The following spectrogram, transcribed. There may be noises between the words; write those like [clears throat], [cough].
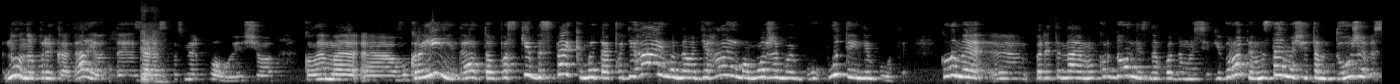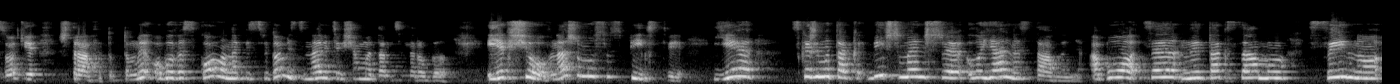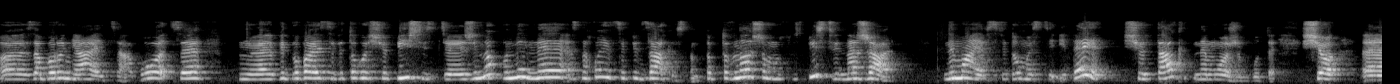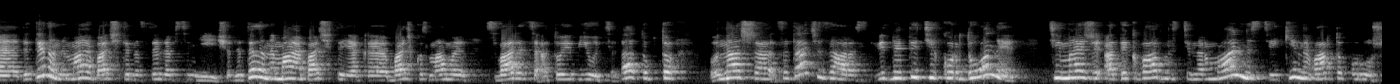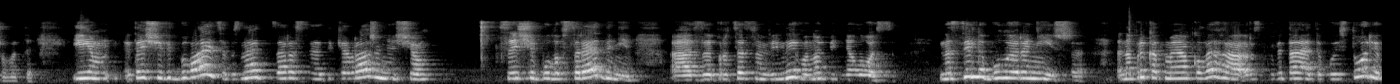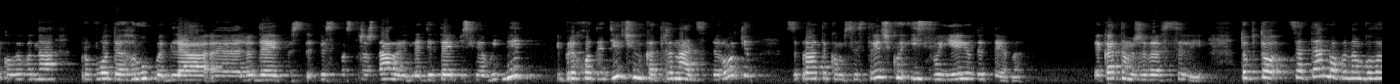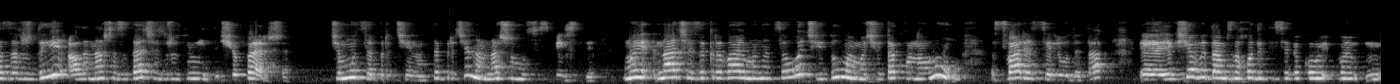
Ну, наприклад, да, я от е, зараз [clears throat] розмірковую, що коли ми е, в Україні, да, то паски безпеки ми так одягаємо, не одягаємо, можемо і бути і не бути. Коли ми е, перетинаємо кордон і знаходимося в Європі, ми знаємо, що там дуже високі штрафи. Тобто ми обов'язково на підсвідомість, навіть якщо ми там це не робили. І якщо в нашому суспільстві є, скажімо так, більш-менш лояльне ставлення, або це не так само сильно е, забороняється, або це відбувається від того, що більшість е, жінок вони не знаходяться під захистом. Тобто, в нашому суспільстві, на жаль, немає в свідомості ідеї, що так не може бути. Що е, дитина не має бачити насилля в сім'ї, що дитина не має бачити, як е, батько з мамою сваряться, а то і б'ються. Да? Тобто, наша задача зараз віднайти ті кордони. Ті межі адекватності, нормальності, які не варто порушувати, і те, що відбувається, ви знаєте, зараз е, таке враження, що все, що було всередині е, з процесом війни, воно піднялося. Насилля було і раніше. Наприклад, моя колега розповідає таку історію, коли вона проводить групи для е, людей пос- пос- постраждалих для дітей після війни, і приходить дівчинка 13 років з братиком, сестричкою і своєю дитиною, яка там живе в селі. Тобто ця тема вона була завжди, але наша задача зрозуміти, що перше, чому це причина? Це причина в нашому суспільстві. Ми, наче, закриваємо на це очі і думаємо, що так воно ну сваряться люди. Так, е, якщо ви там знаходитеся в якомусь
